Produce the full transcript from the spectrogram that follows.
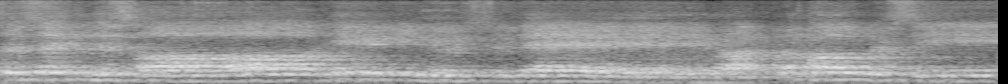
pastors in this hall, hear ye news today, brought from overseas.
